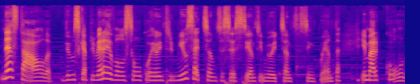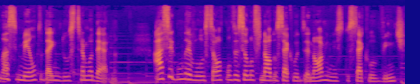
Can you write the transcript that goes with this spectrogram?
Nesta aula, vimos que a primeira revolução ocorreu entre 1760 e 1850 e marcou o nascimento da indústria moderna. A segunda revolução aconteceu no final do século XIX e início do século XX,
